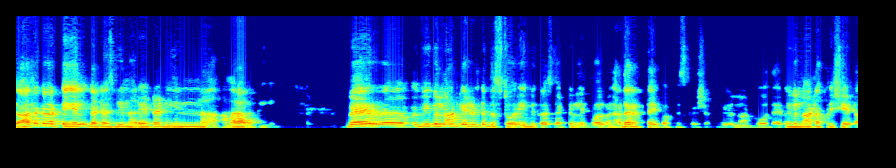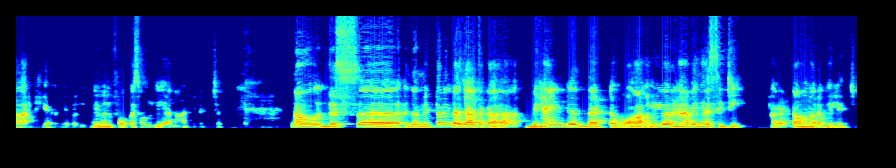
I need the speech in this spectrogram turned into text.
Jataka tale that has been narrated in uh, Amaravati, where uh, we will not get into the story because that will involve another type of discussion. We will not go there. We will not appreciate art here. We will we will focus only on architecture. Now, this uh, the Mittavinda Jataka behind that wall, you are having a city or a town or a village,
